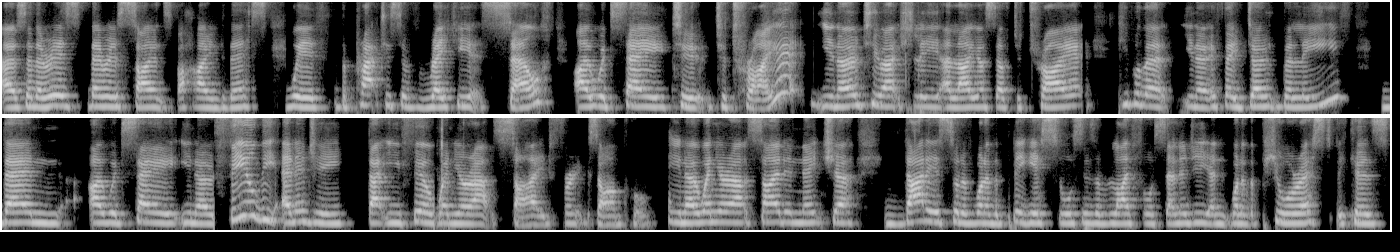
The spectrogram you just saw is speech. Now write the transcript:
Uh, so there is there is science behind this. With the practice of Reiki itself, I would say to to try it. You know, to actually allow yourself to try it. People that you know, if they don't believe, then I would say you know, feel the energy that you feel when you're outside, for example. You know, when you're outside in nature, that is sort of one of the biggest sources of life force energy and one of the purest because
